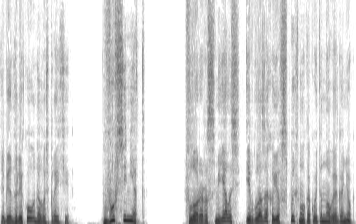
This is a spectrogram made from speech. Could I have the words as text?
Тебе далеко удалось пройти? Вовсе нет. Флора рассмеялась, и в глазах ее вспыхнул какой-то новый огонек.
